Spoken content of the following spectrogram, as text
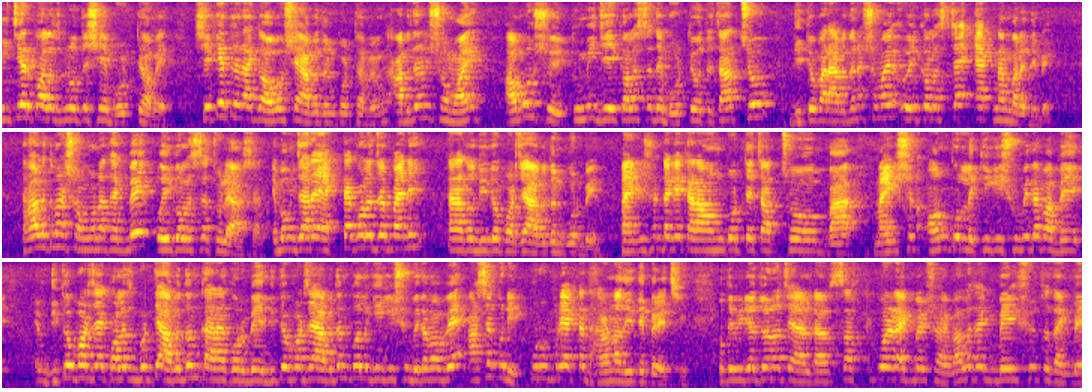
নিচের কলেজগুলোতে সে ভর্তি হবে। সেক্ষেত্রে তাকে অবশ্যই আবেদন করতে হবে এবং আবেদনের সময় অবশ্যই তুমি যেই কলেজটাতে ভর্তি হতে চাচ্ছ, দ্বিতীয়বার আবেদনের সময় ওই কলেজটা এক নাম্বারে দিবে। তাহলে তোমার সম্ভাবনা থাকবে ওই কলেজটা চলে আসার। এবং যারা একটা কলেজে পায়নি, তারা তো দ্বিতীয় পর্যায়ে আবেদন করবে। মাইগ্রেশনটাকে কারা অন করতে চাচ্ছ বা মাইগ্রেশন অন করলে কি কি সুবিধা পাবে? দ্বিতীয় পর্যায়ে কলেজ ভর্তি আবেদন কারা করবে? দ্বিতীয় পর্যায়ে আবেদন করলে কি কি সুবিধা পাবে? আশা করি পুরোপুরি একটা ধারণা দিতে পেরেছি। প্রতি ভিডিওর জন্য চ্যানেলটা সাবস্ক্রাইব করে রাখবে। সবাই ভালো থাকবে, সুস্থ থাকবে।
